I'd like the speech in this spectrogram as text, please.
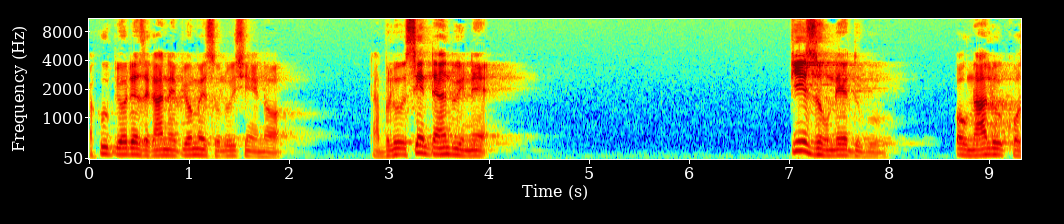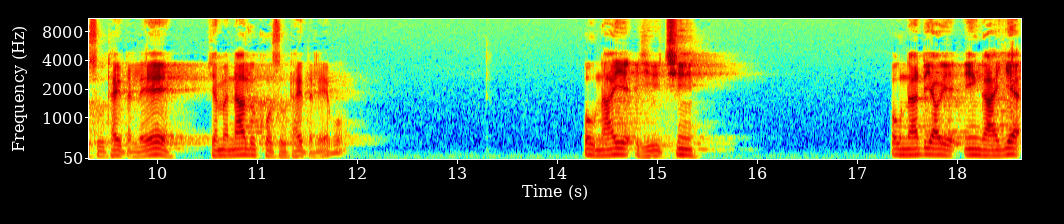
အခုပြောတဲ့စကားနဲ့ပြောမယ်ဆိုလို့ရှိရင်တော့ဒါဘလို့အဆင့်တန်းတွေနဲ့ပြည့်စုံတဲ့သူကို ပုံနာလို့ခေါ်ဆိုထိုက်တယ်လေယမနာလို့ခေါ်ဆိုထိုက်တယ်လေပေါ့ပုံနာရဲ့အရေးချင်းပုံနာတယောက်ရဲ့အင်္ဂါရက်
